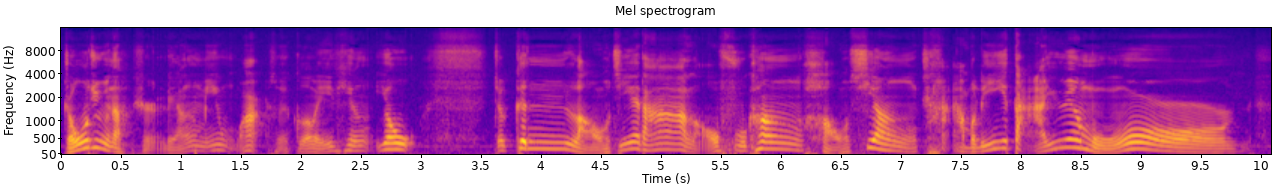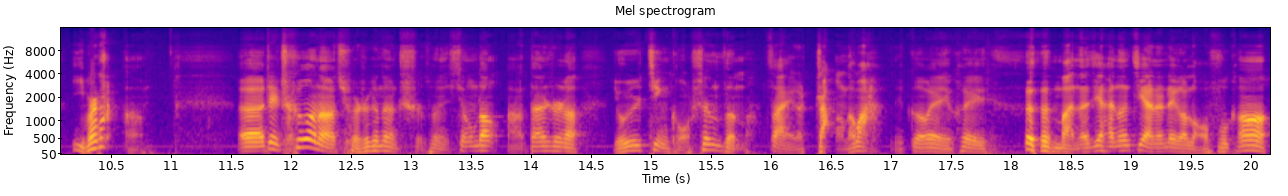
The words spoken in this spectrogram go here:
轴距呢是两米五二，所以各位一听哟，这跟老捷达、老富康好像差不离大约母一边大啊。呃，这车呢确实跟它尺寸相当啊，但是呢，由于进口身份嘛，再一个长得吧，你各位也可以 满大街还能见着这个老富康，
